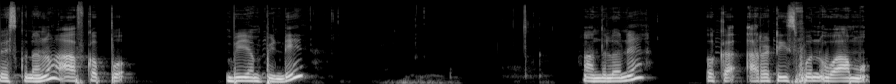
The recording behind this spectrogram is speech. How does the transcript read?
వేసుకున్నాను. హాఫ్ కప్పు బియ్యం పిండి అందులోనే ఒక అర టీ స్పూన్ వాము.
